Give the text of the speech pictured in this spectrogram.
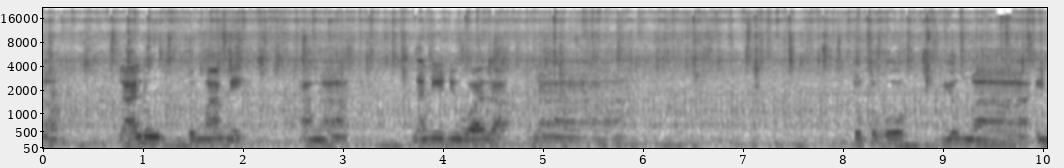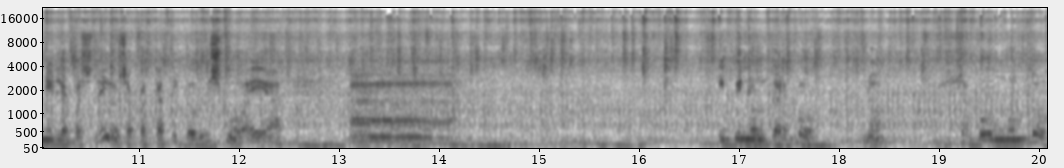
no? Lalong dumami ang ah, naniniwala na totoo yung ah, inilabas na yun sapagkat ikaw mismo ay ah, ah, ibinulgar mo no? Sa buong mundo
